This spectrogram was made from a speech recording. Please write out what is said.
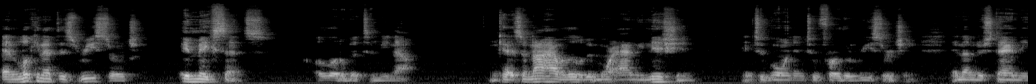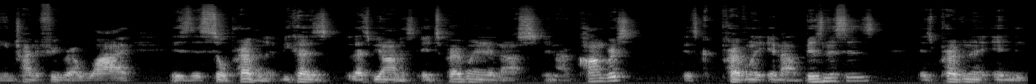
and looking at this research, it makes sense a little bit to me now. Okay, so now I have a little bit more ammunition into going into further researching and understanding and trying to figure out why is this so prevalent because let's be honest it's prevalent in our in our congress it's prevalent in our businesses it's prevalent in the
